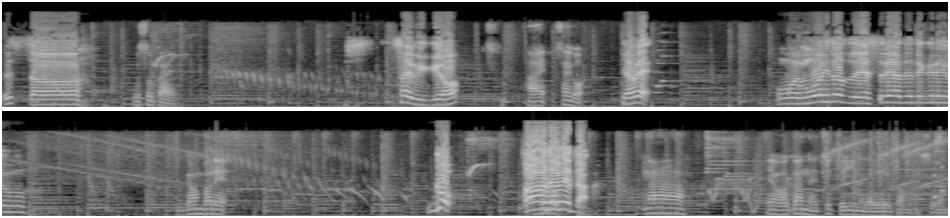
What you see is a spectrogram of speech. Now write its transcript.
うっそー。ー、嘘かい。最後行くよ。はい、最後。やべえ。おい、もう一つ S レア出てくれよ。頑張れ。ゴーあー、ダメやった。なあ。いや、わかんない。ちょっといいのが出るかもしれない。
